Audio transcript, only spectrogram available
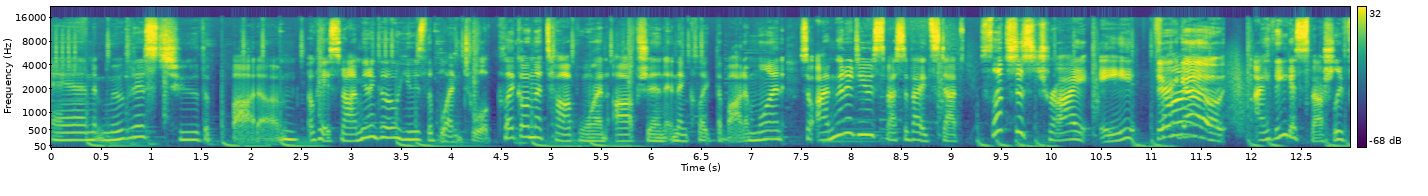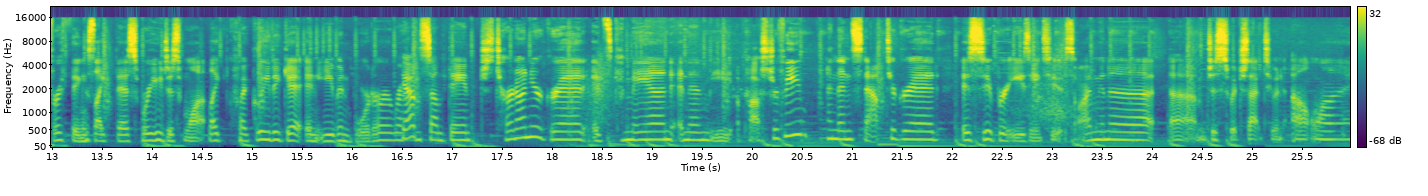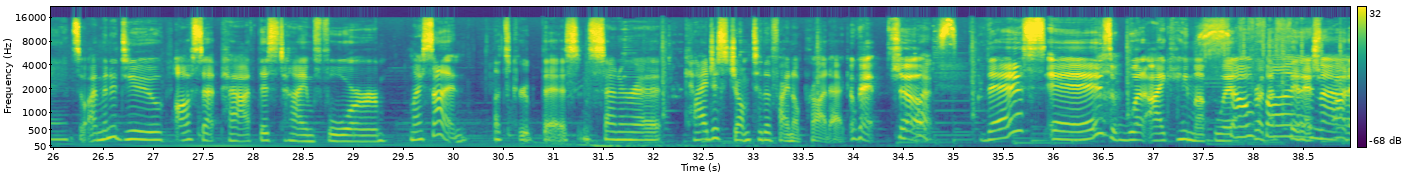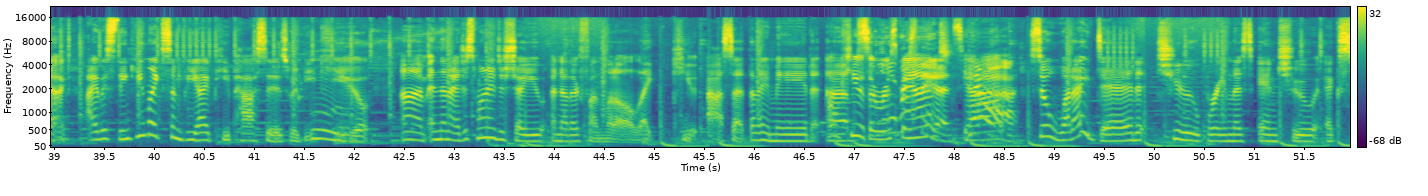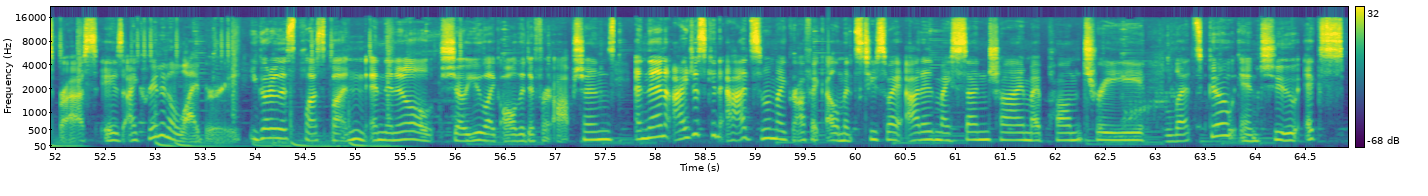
and move this to the bottom. Okay, so now I'm gonna go use the blend tool. Click on the top one option and then click the bottom one. So I'm gonna do specified steps. So let's just try eight. There we go. I think especially for things like this where you just want like quickly to get an even border around Yep. something, just turn on your grid. It's command and then the apostrophe and then snap to grid is super easy too. So I'm gonna um, just switch that to an outline. So I'm gonna do offset path this time for my sun. Let's group this and center it. Can I just jump to the final product? Okay, so Yes. This is what I came up with So for the finished product. I was thinking like some VIP passes would be cute. Um, and then I just wanted to show you another fun little like cute asset that I made. Oh, cute, the wristband? Yeah. Yeah. So what I did to bring this into Express is I created a library. You go to this plus button and then it'll show you like all the different options. And then I just can add some of my graphic elements too. So I added my sunshine, my palm tree. Let's go into Express.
